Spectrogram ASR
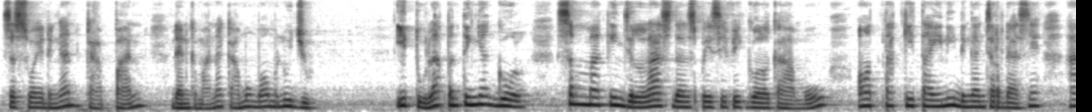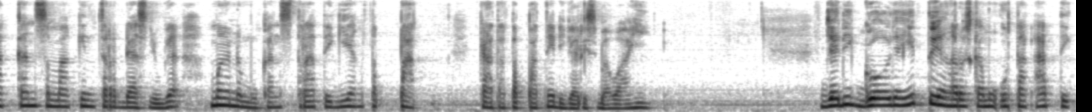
sesuai dengan kapan dan ke mana kamu mau menuju. Itulah pentingnya goal. Semakin jelas dan spesifik goal kamu, otak kita ini dengan cerdasnya akan semakin cerdas juga menemukan strategi yang tepat. Kata tepatnya digaris bawahi. Jadi goalnya itu yang harus kamu utak-atik.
